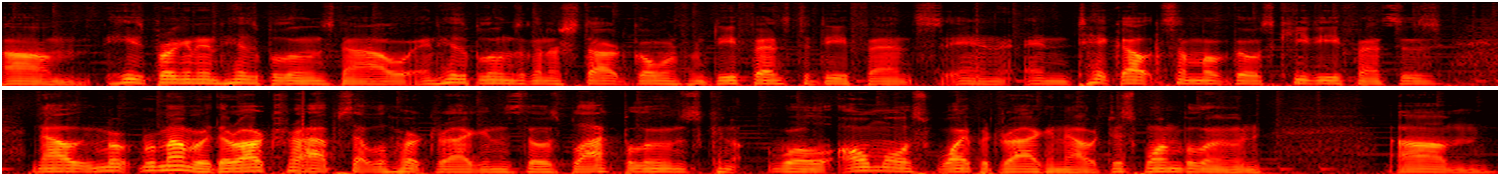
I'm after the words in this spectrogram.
um, he's bringing in his balloons now, and his balloons are going to start going from defense to defense and, and take out some of those key defenses. Now, remember, there are traps that will hurt dragons. Those black balloons can will almost wipe a dragon out, just one balloon. Um,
